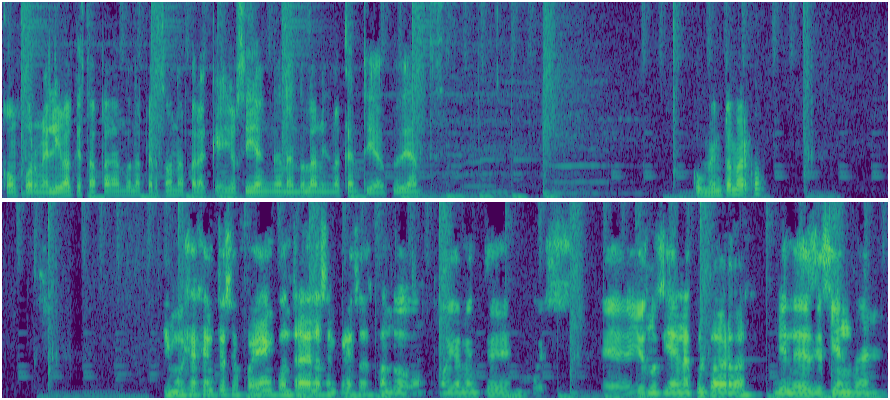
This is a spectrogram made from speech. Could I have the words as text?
conforme al IVA que está pagando la persona para que ellos sigan ganando la misma cantidad de antes. Comenta Marco y mucha gente se fue en contra de las empresas cuando obviamente pues eh, ellos nos tienen la culpa, ¿verdad? Viene desde Hacienda el,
